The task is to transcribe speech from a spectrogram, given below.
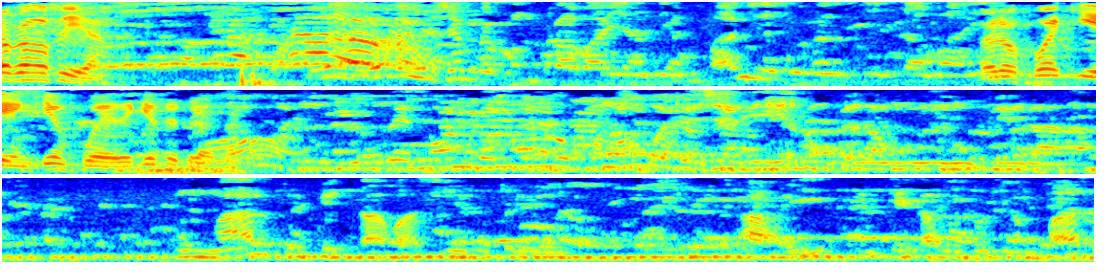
lo conocía? Claro, yo siempre compraba allá de Ampania y yo estaba ahí. ¿Pero fue quién? ¿Quién fue? ¿De qué se trata? No, yo de nombre no lo conozco, yo sé dijeron que era un hijo que era un marco que estaba siempre ahí, que era hijo de Amparo,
